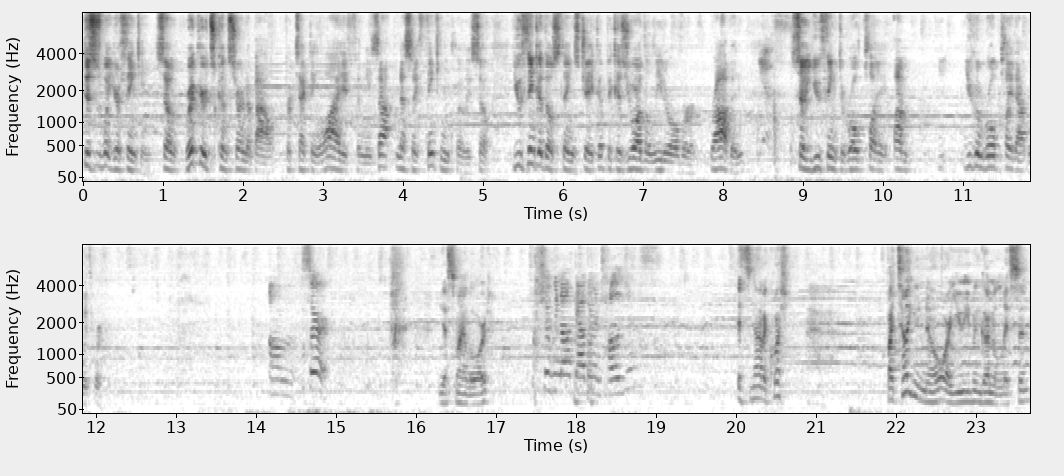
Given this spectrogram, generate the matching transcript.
This is what you're thinking. So Rickard's concerned about protecting life, and he's not necessarily thinking clearly. So you think of those things, Jacob, because you are the leader over Robin. Yes. So you think to role play. Um, you can role play that with Rickard. Um, sir, Yes, my lord. should we not gather intelligence? It's not a question. If I tell you no, are you even going to listen?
